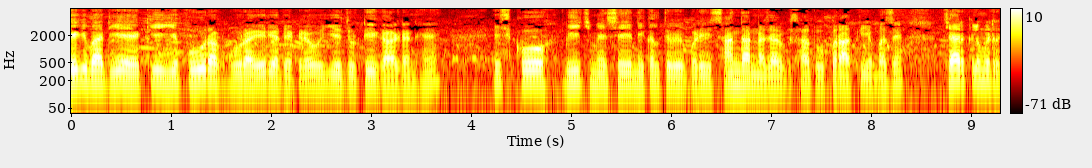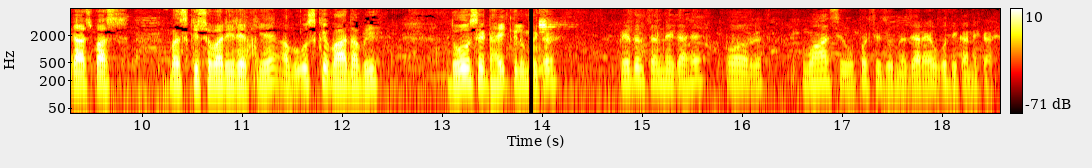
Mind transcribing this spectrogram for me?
की बात यह है कि ये पूरा पूरा एरिया देख रहे हो, ये जो टी गार्डन है इसको बीच में से निकलते हुए बड़ी शानदार नज़ारों के साथ ऊपर आती है बसें। चार किलोमीटर के आसपास बस की सवारी रहती है। अब उसके बाद अभी दो से ढाई किलोमीटर पैदल चलने का है और वहाँ से ऊपर से जो नज़ारा है वो दिखाने का है।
